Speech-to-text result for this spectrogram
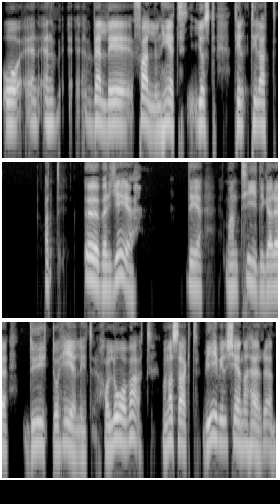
och en, en, en väldig fallenhet just till, till att, att överge det man tidigare dyrt och heligt har lovat. Man har sagt, vi vill tjäna Herren.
